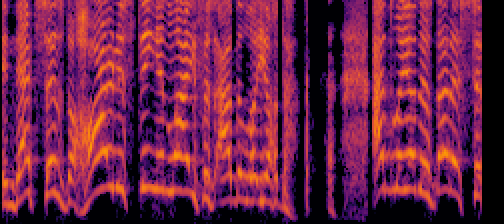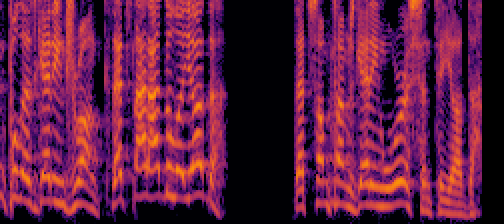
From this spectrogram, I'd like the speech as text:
In that sense, the hardest thing in life is Adalayada. Adalayada is not as simple as getting drunk. That's not Adalayada. That's sometimes getting worse into Yada.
